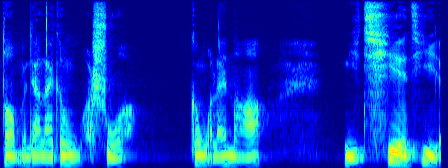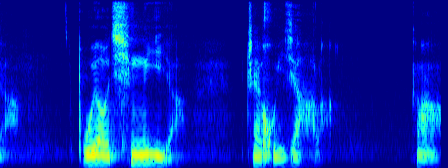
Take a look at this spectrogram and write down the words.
到我们家来跟我说，跟我来拿。你切记呀，不要轻易呀再回家了。啊，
